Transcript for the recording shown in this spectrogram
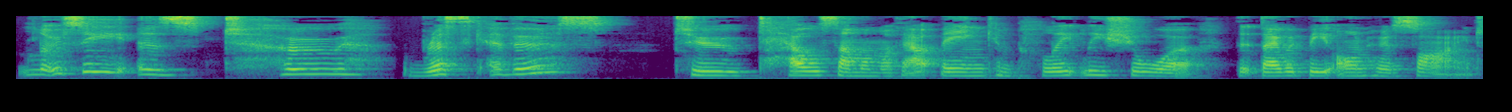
Lucy is too risk averse to tell someone without being completely sure that they would be on her side.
